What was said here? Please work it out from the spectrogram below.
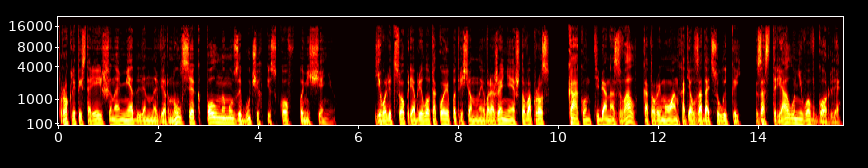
Проклятый старейшина медленно вернулся к полному зыбучих песков помещению. Его лицо приобрело такое потрясенное выражение, что вопрос «Как он тебя назвал?», который Муан хотел задать с улыбкой, застрял у него в горле.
